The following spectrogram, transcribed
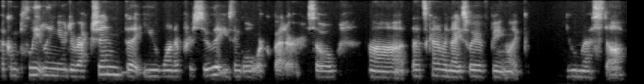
a completely new direction that you want to pursue that you think will work better. So uh, that's kind of a nice way of being like, you messed up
